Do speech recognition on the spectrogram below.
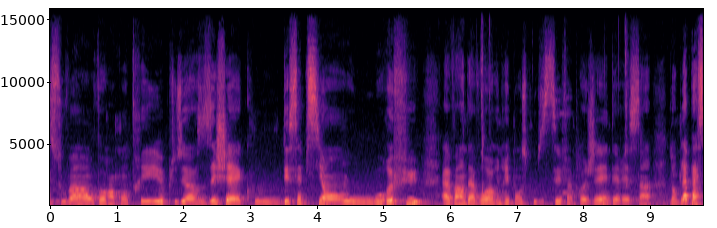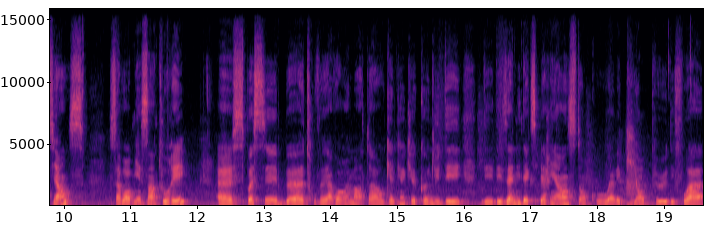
souvent on va rencontrer plusieurs échecs ou déceptions ou refus avant d'avoir une réponse positive, un projet intéressant. Donc la patience, savoir bien s'entourer, euh, si possible, euh, trouver, avoir un mentor ou quelqu'un qui a connu des, des, des années d'expérience, donc ou avec qui on peut des fois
